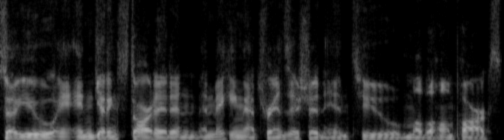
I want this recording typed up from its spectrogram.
So you in getting started and and making that transition into mobile home parks,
